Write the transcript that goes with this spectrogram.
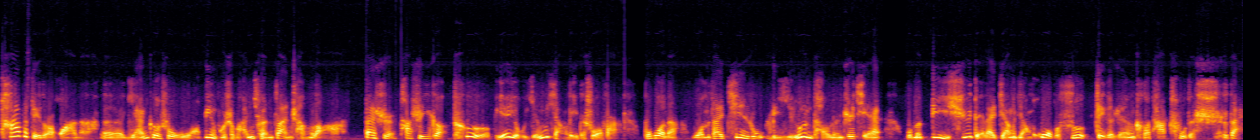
他的这段话呢，呃，严格说，我并不是完全赞成了啊。但是它是一个特别有影响力的说法。不过呢，我们在进入理论讨论之前，我们必须得来讲讲霍布斯这个人和他处的时代。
